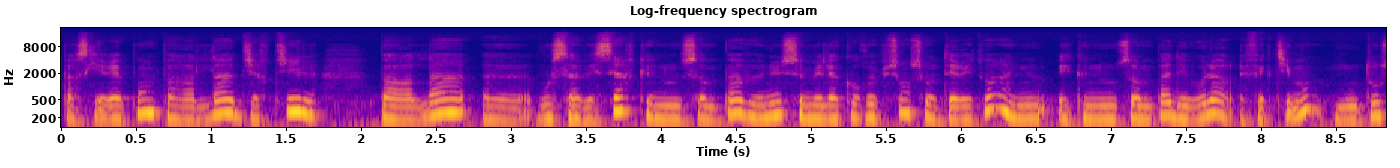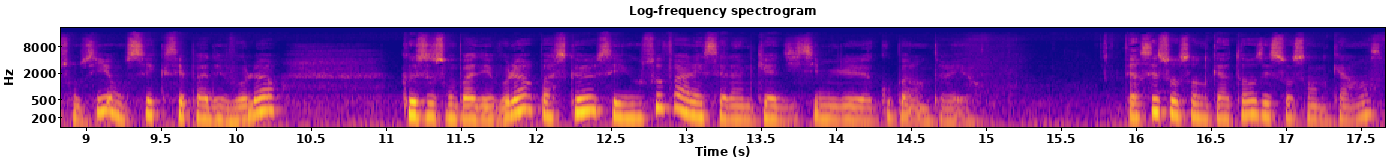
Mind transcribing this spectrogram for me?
parce qu'ils répondent par Allah, dirent-ils, par Allah, euh, vous savez certes que nous ne sommes pas venus semer la corruption sur le territoire et, que nous ne sommes pas des voleurs. Effectivement, nous tous aussi, on sait que c'est pas des voleurs, que ce sont pas des voleurs, parce que c'est Youssouf salam qui a dissimulé la coupe à l'intérieur. Versets 74 et 75.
